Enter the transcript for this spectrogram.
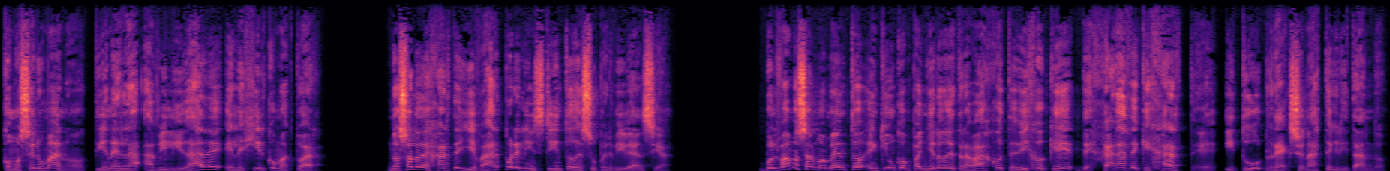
Como ser humano, tienes la habilidad de elegir cómo actuar. No solo dejarte llevar por el instinto de supervivencia. Volvamos al momento en que un compañero de trabajo te dijo que dejaras de quejarte y tú reaccionaste gritando.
